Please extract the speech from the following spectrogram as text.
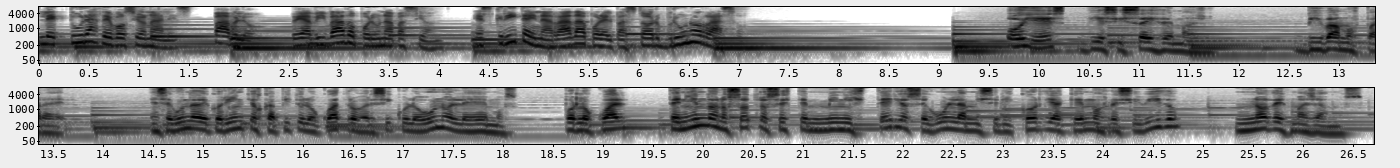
Lecturas devocionales. Pablo, reavivado por una pasión. Escrita y narrada por el pastor Bruno Razo. Hoy es 16 de mayo. Vivamos para Él. En 2 de Corintios capítulo 4 versículo 1 leemos, por lo cual, teniendo nosotros este ministerio según la misericordia que hemos recibido, no desmayamos.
